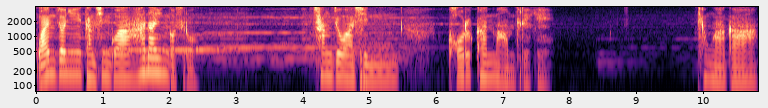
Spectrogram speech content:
완전히 당신과 하나인 것으로 창조하신 거룩한 마음들에게 평화가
